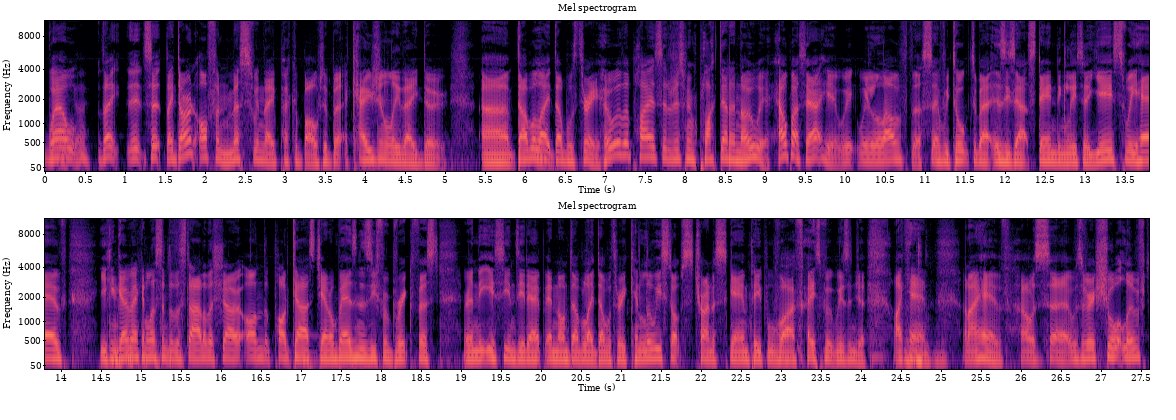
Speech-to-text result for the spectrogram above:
Well, they it's it. They don't often miss when they pick a bolter, but occasionally they do. Um, double eight, double three. Who are the players that have just been plucked out of nowhere? Help us out here. We we love this. Have we talked about Izzy's outstanding letter? Yes, we have. You can go back and listen to the start of the show on the podcast channel. Baz and Izzy for breakfast are in the SNZ app and on double eight, double three. Can Louis stop trying to scam people via Facebook Messenger? I can, and I have. I was. Uh, it was very short lived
